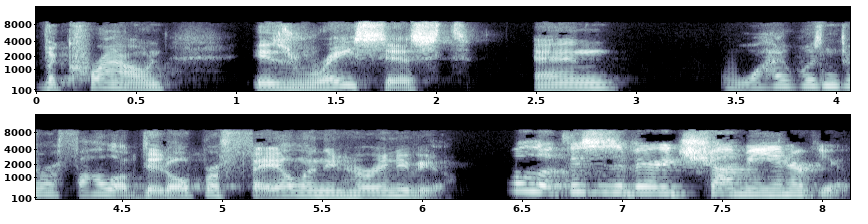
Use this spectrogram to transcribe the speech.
the Crown is racist. And why wasn't there a follow up? Did Oprah fail in her interview? Well, look, this is a very chummy interview.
